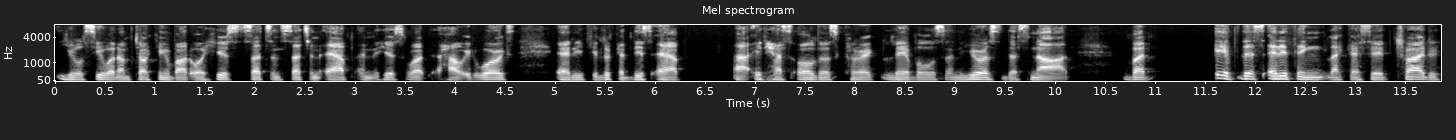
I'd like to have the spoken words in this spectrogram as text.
you'll see what I'm talking about. Or here's such and such an app, and here's what how it works. And if you look at this app, uh, it has all those correct labels, and yours does not. But if there's anything, like I said, try to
